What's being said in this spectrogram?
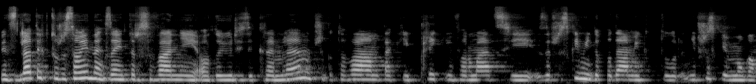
Więc dla tych, którzy są jednak zainteresowani Ordo Juris i Kremlem, przygotowałam taki plik informacji ze wszystkimi dowodami, które nie wszystkie mogłam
